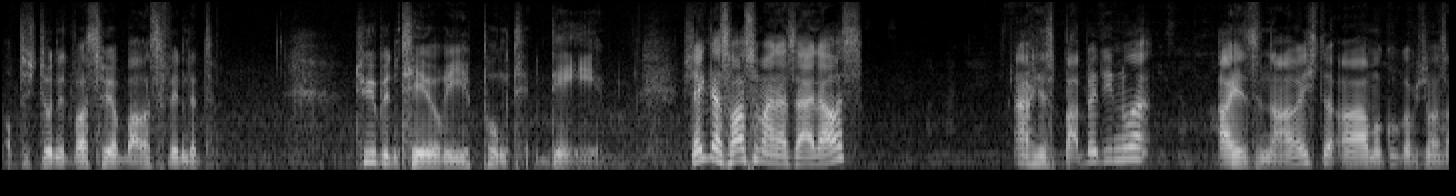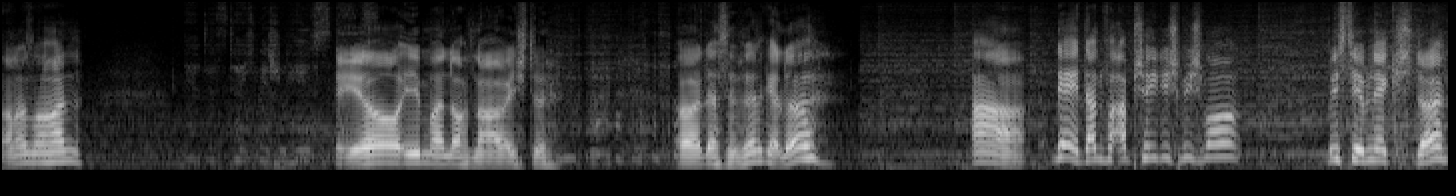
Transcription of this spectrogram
ob sich da nicht was Hörbares findet. typentheorie.de. Ich denke, das war's von meiner Seite aus. Ach, jetzt babbelt die nur. Ah, hier sind Nachrichten. Ah, mal gucken, ob ich noch was anderes noch habe. Ja, immer noch Nachrichten. Ah, das ist das, gell? Ah, nee, dann verabschiede ich mich mal. Bis demnächst, ne?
